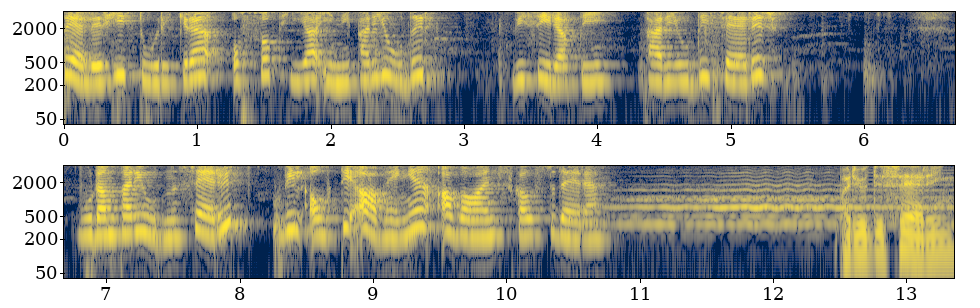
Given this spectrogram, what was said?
deler historikere også tida inn i perioder. Vi sier at de periodiserer. Hvordan periodene ser ut, vil alltid avhenge av hva en skal studere. Periodisering,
